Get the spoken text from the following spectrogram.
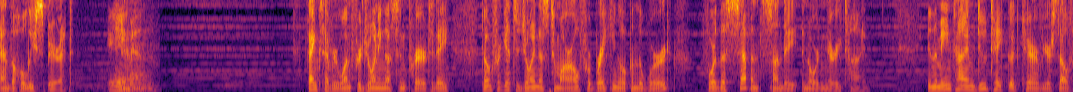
and the Holy Spirit. Amen. Thanks, everyone, for joining us in prayer today. Don't forget to join us tomorrow for Breaking Open the Word for the seventh Sunday in Ordinary Time. In the meantime, do take good care of yourself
